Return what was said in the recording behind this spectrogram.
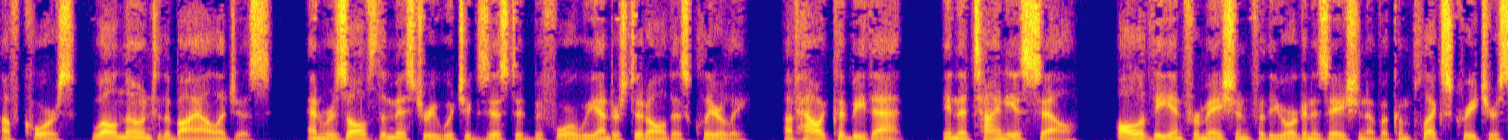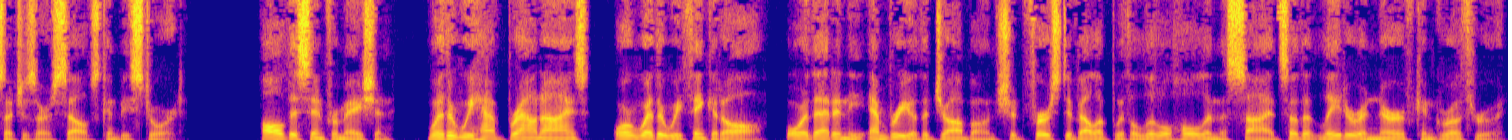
of course, well known to the biologists, and resolves the mystery which existed before we understood all this clearly, of how it could be that, in the tiniest cell, all of the information for the organization of a complex creature such as ourselves can be stored. All this information, whether we have brown eyes, or whether we think at all, or that in the embryo the jawbone should first develop with a little hole in the side so that later a nerve can grow through it,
